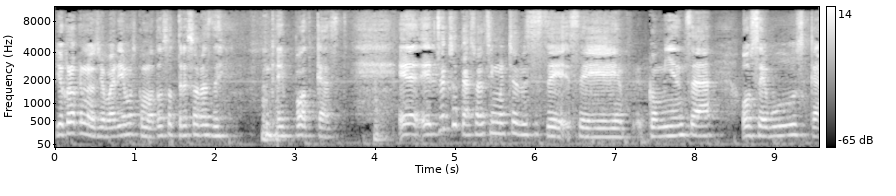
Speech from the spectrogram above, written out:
yo creo que nos llevaríamos como dos o tres horas de, de podcast. El, sexo casual sí muchas veces se, comienza o se busca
